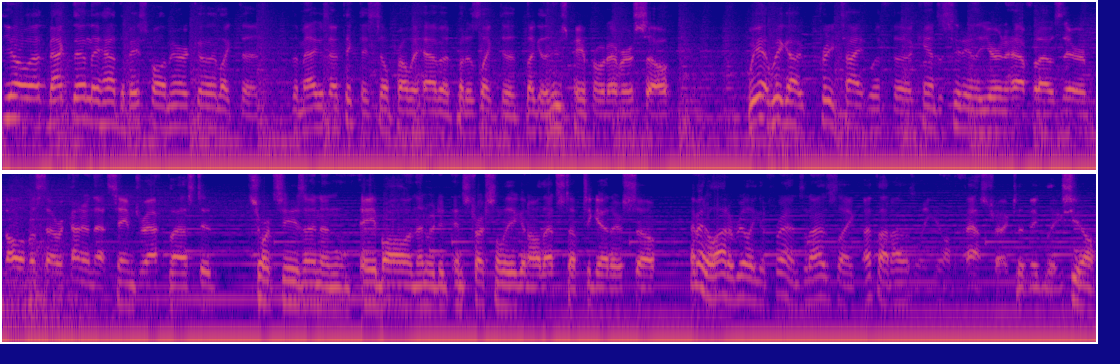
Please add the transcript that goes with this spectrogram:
you know, back then they had the Baseball America, like the the magazine. I think they still probably have it, but it's like the like the newspaper or whatever. So we had, we got pretty tight with uh, Kansas City in the year and a half when I was there. All of us that were kind of in that same draft class did short season and A ball, and then we did instructional league and all that stuff together. So I made a lot of really good friends, and I was like, I thought I was like you know, on the fast track to the big leagues. You know,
